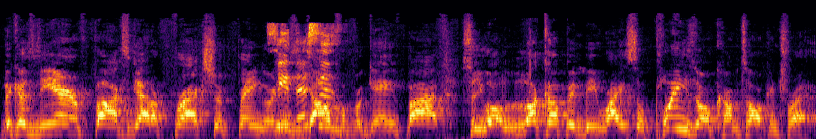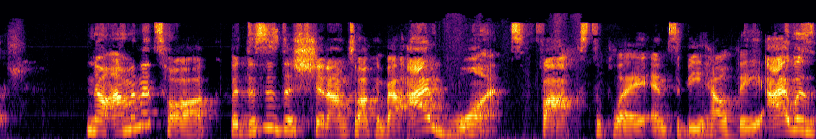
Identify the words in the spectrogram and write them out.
because De'Aaron Fox got a fractured finger See, and is this is- doubtful for Game Five. So you gonna luck up and be right. So please don't come talking trash. No, I'm gonna talk, but this is the shit I'm talking about. I want Fox to play and to be healthy. I was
